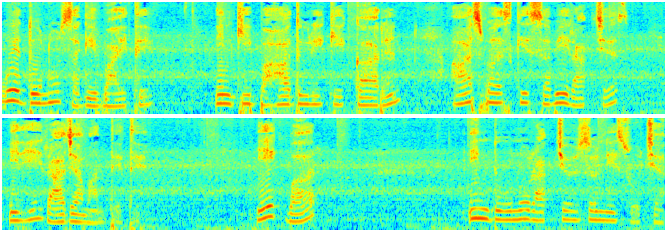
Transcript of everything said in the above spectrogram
वे दोनों सगे भाई थे। इनकी बहादुरी के कारण आसपास के सभी राक्षस इन्हें राजा मानते थे। एक बार इन दोनों राक्षसों ने सोचा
